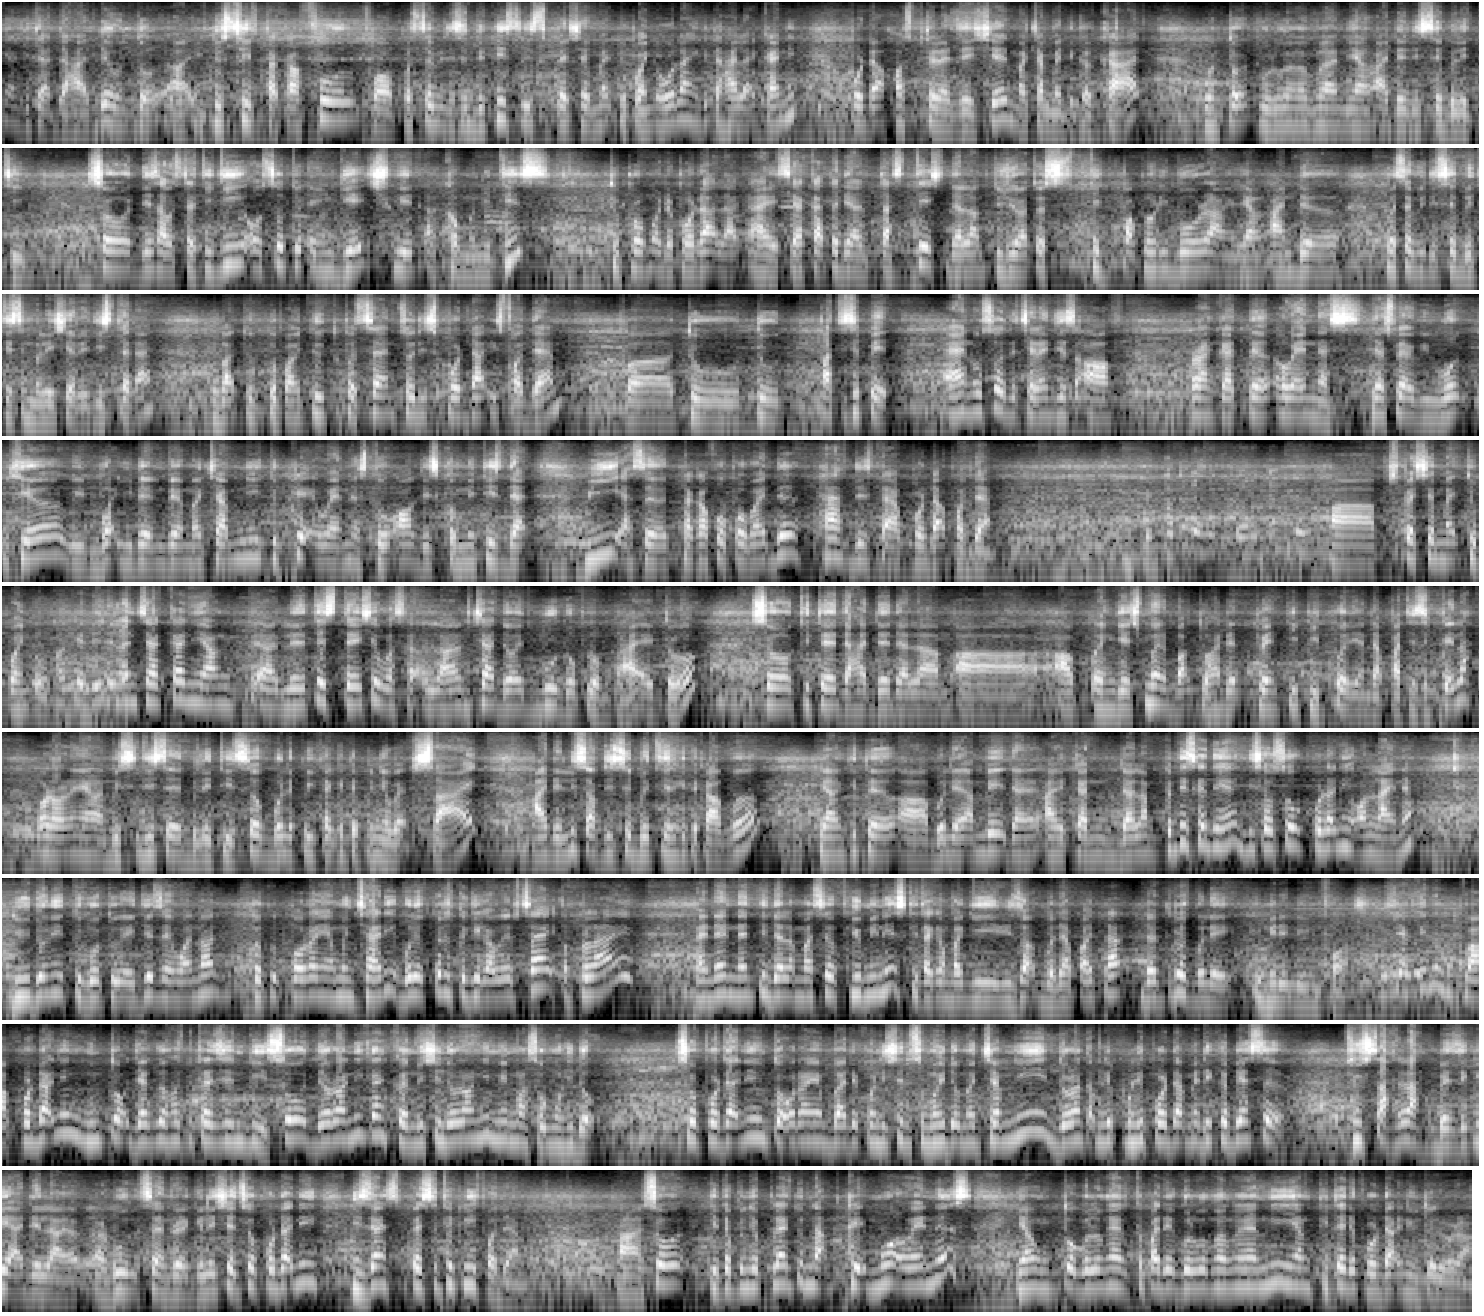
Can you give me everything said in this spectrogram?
yang kita dah ada untuk uh, inclusive takaful for person with disabilities is Special Med 2.0 lah yang kita highlightkan ni. Produk hospitalization macam medical card untuk golongan-golongan yang ada disability. So this our strategy also to engage with uh, communities to promote the product. Like I cakap tadi atas stage dalam 740,000 orang yang under person with disabilities in Malaysia registered eh. About 2.22% so this product is for them for to to participate. And also the challenges of orang kata awareness. That's why we work here we buat event-event macam ni to create awareness to all these communities that we as a takaful provider have this type of product for them. Apa nama produk tu? uh, Special Mic 2.0 okay, dia dilancarkan yang uh, latest iteration was lancar 2024 itu. So kita dah ada dalam uh, our engagement about 220 people yang dah participate lah. Orang-orang yang with disability. So boleh pergi kat kita punya website. Ada list of disabilities yang kita cover yang kita uh, boleh ambil dan akan dalam penting sekali eh, this also produk ni online eh you don't need to go to agents and whatnot orang yang mencari boleh terus pergi kat website apply and then nanti dalam masa few minutes kita akan bagi result berdapat tak dan terus boleh immediately enforce yakin uh, produk ni untuk jaga hospitalization B so diorang ni kan condition diorang ni memang seumur hidup So produk ni untuk orang yang berada condition semua hidup macam ni, diorang tak boleh beli produk medical biasa. Susah lah basically adalah rules and regulations. So produk ni design specifically for them. Ha, so kita punya plan tu nak create more awareness yang untuk golongan kepada golongan-golongan ni yang kita ada produk ni untuk diorang.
